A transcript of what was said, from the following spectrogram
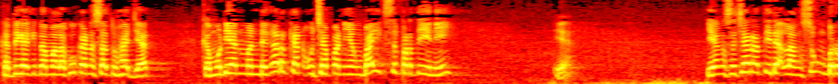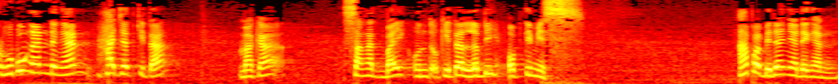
Ketika kita melakukan satu hajat Kemudian mendengarkan ucapan yang baik seperti ini Ya Yang secara tidak langsung berhubungan dengan hajat kita Maka Sangat baik untuk kita lebih optimis. Apa bedanya dengan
